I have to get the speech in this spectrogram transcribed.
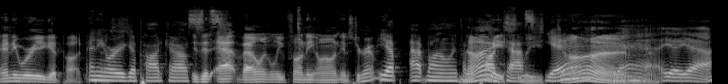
Anywhere you get podcasts. anywhere you get podcasts. Is it at Violently Funny on Instagram? Yep, at Violently Funny Nicely Podcast. Yeah, done. yeah, yeah, yeah.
